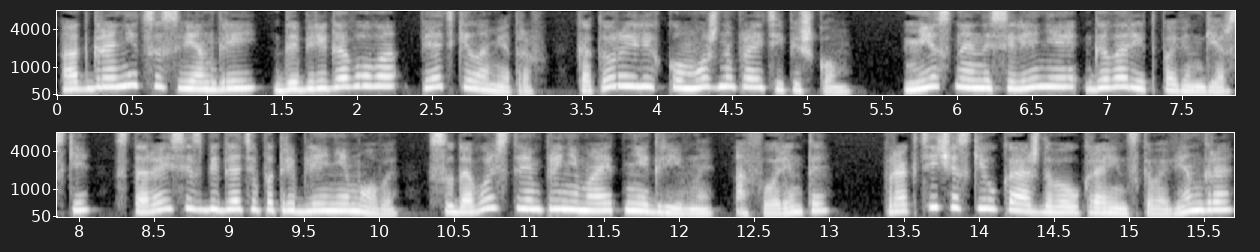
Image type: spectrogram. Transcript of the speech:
От границы с Венгрией до берегового 5 километров, которые легко можно пройти пешком. Местное население говорит по-венгерски, стараясь избегать употребления мовы, с удовольствием принимает не гривны, а форинты. Практически у каждого украинского венгра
